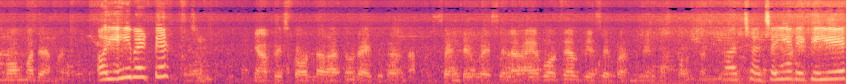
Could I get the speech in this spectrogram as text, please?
मोहम्मद अहमद। और यहीं बैठते हैं? यहाँ पे स्टॉल लगाता हूँ रेगुलर ना संडे को ऐसे लगाया बहुत है अब जैसे परमानेंट स्टॉल अच्छा अच्छा ये देखिए ये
